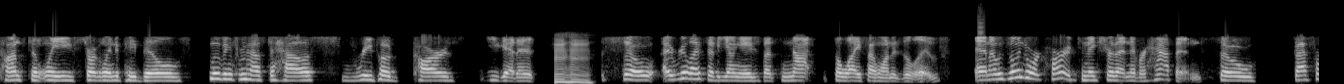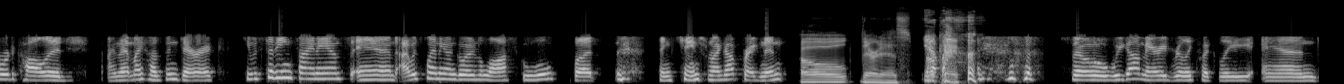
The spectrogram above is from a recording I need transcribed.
constantly struggling to pay bills, moving from house to house, repoed cars. You get it. hmm So I realized at a young age that's not the life I wanted to live. And I was willing to work hard to make sure that never happened. So fast forward to college, I met my husband, Derek. He was studying finance, and I was planning on going to law school, but things changed when I got pregnant. Oh, there it is. Yep. Okay. so we got married really quickly, and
